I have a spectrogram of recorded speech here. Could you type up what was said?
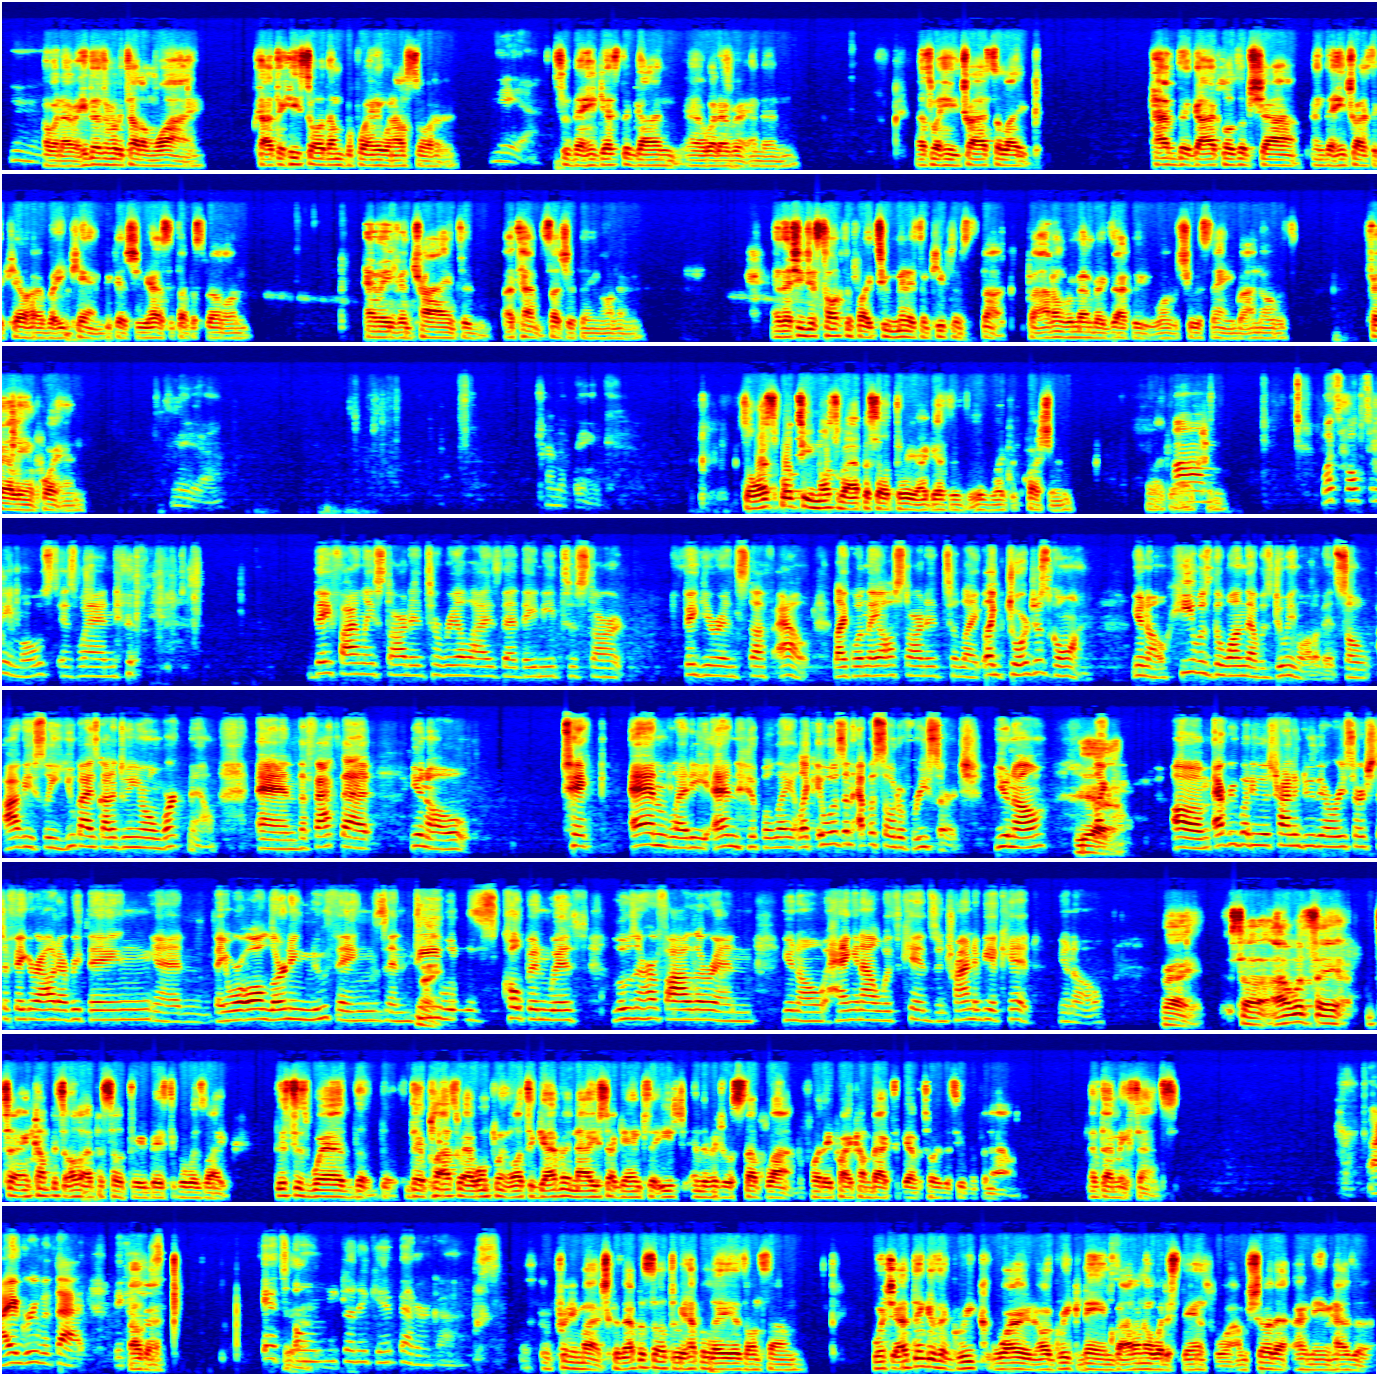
Mhm. or whatever. He doesn't really tell them why. 'Cause I think he saw them before anyone else saw her. Yeah. So then he gets the gun or whatever, and then that's when he tries to like have the guy close up shop, and then he tries to kill her, but he can't because she has some type of spell on him, even trying to attempt such a thing on her. And then she just talks to him for like two minutes and keeps him stuck. But I don't remember exactly what she was saying, but I know it was fairly important. Yeah. trying to think. So what spoke to you most about episode three? I guess is, is like a question. Like Um. What spoke to me most is when they finally started to realize that they need to start figuring stuff out. Like when they all started to like like George is gone. You know, he was the one that was doing all of it. So obviously you guys got to do your own work now. And the fact that, you know, Tick and Letty and Hippolyta, like it was an episode of research, you know? yeah, like, um, everybody was trying to do their research to figure out everything and they were all learning new things and dee Right. was coping with losing her father and you know hanging out with kids and trying to be a kid you know right. So I would say to encompass all of episode three, basically was like this is where the, the their plots were at one point all together. Now you start getting to each individual subplot before they probably come back together towards the season finale. If that makes sense. I agree with that because Okay. it's Yeah. only gonna get better guys Pretty much, because episode three, Hippolyta is on some, which I think is a Greek word or Greek name, but I don't know what it stands for. I'm sure that her name has a,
